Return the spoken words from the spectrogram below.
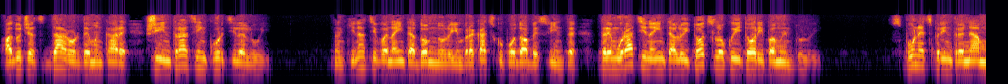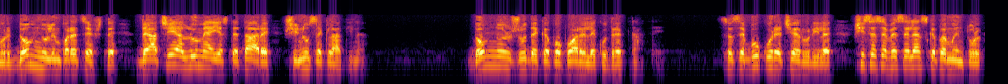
Aduceți daruri de mâncare și intrați în curțile Lui. Închinați-vă înaintea Domnului, îmbrăcați cu podoabe sfinte, tremurați înaintea Lui toți locuitorii pământului. Spuneți printre neamuri, Domnul împărățește, de aceea lumea este tare și nu se clatină. Domnul judecă popoarele cu dreptate. Să se bucure cerurile și să se veselească pământul,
